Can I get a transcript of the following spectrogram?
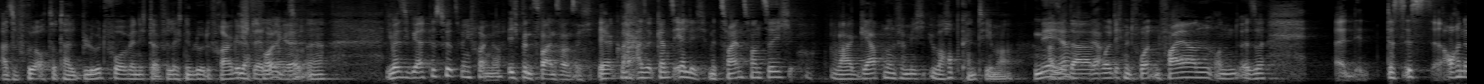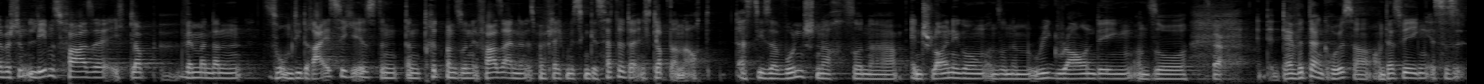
also früher auch total blöd vor, wenn ich da vielleicht eine blöde Frage ja, stelle. Voll, gell? So, äh. Ich weiß nicht, wie alt bist du jetzt, wenn ich fragen darf? Ich bin 22. Ja, guck mal, also ganz ehrlich, mit 22 war Gärtnern für mich überhaupt kein Thema. Nee, also ja, da ja. wollte ich mit Freunden feiern und also äh, das ist auch in einer bestimmten Lebensphase. Ich glaube, wenn man dann so um die 30 ist, dann, dann tritt man so in eine Phase ein, dann ist man vielleicht ein bisschen gesettelter. Ich glaube dann auch, dass dieser Wunsch nach so einer Entschleunigung und so einem Regrounding und so, ja. der wird dann größer. Und deswegen ist es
